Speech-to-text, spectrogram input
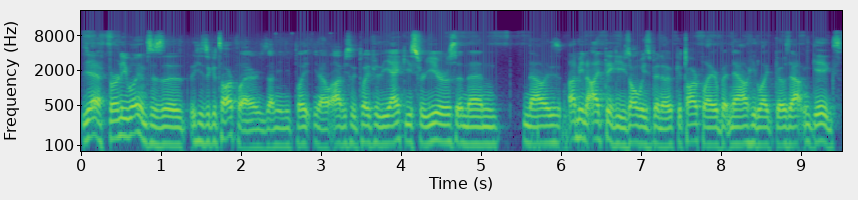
Yeah, Bernie Williams is a he's a guitar player. He's, I mean, he played, you know, obviously played for the Yankees for years, and then now he's. I mean, I think he's always been a guitar player, but now he like goes out and gigs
